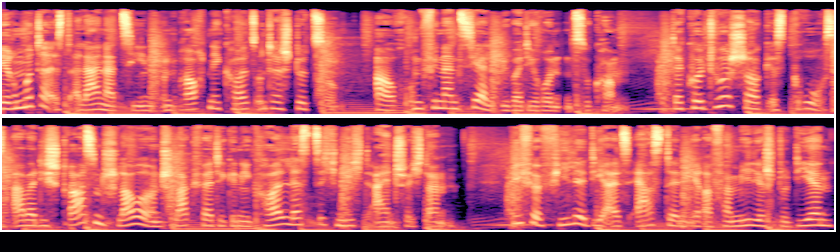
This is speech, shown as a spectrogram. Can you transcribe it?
Ihre Mutter ist alleinerziehend und braucht Nicoles Unterstützung, auch um finanziell über die Runden zu kommen. Der Kulturschock ist groß, aber die straßenschlaue und schlagfertige Nicole lässt sich nicht einschüchtern. Wie für viele, die als Erste in ihrer Familie studieren,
